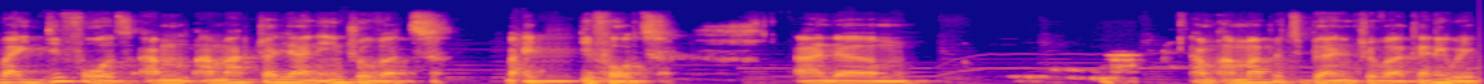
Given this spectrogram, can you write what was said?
by default, I'm, I'm actually an introvert by default. And um, I'm, I'm happy to be an introvert anyway.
